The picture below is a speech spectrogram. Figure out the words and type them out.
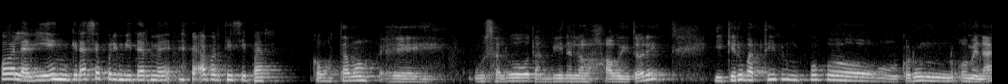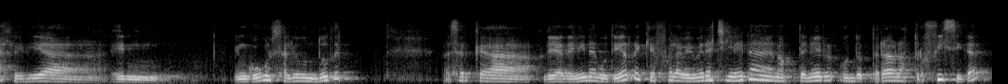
Hola, bien, gracias por invitarme a participar. ¿Cómo estamos? Eh, un saludo también a los auditores y quiero partir un poco con un homenaje. Hoy día en, en Google salió un doodle acerca de Adelina Gutiérrez, que fue la primera chilena en obtener un doctorado en astrofísica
